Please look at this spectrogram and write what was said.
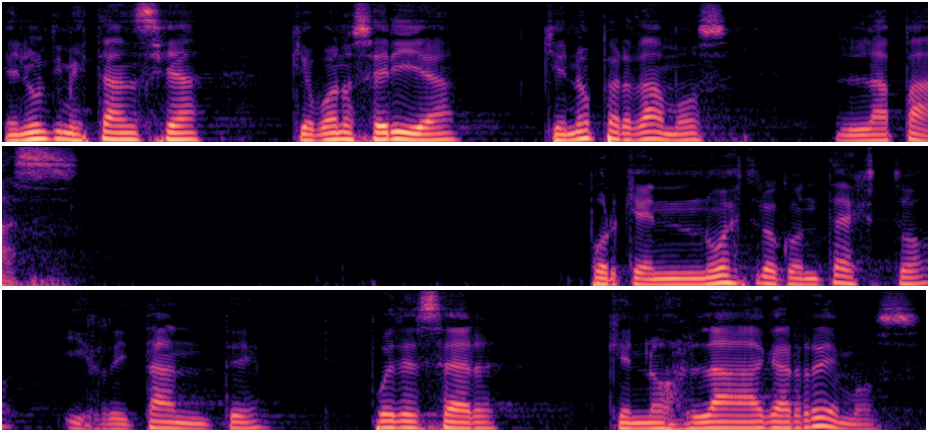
En última instancia, qué bueno sería que no perdamos la paz, porque en nuestro contexto irritante puede ser que nos la agarremos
